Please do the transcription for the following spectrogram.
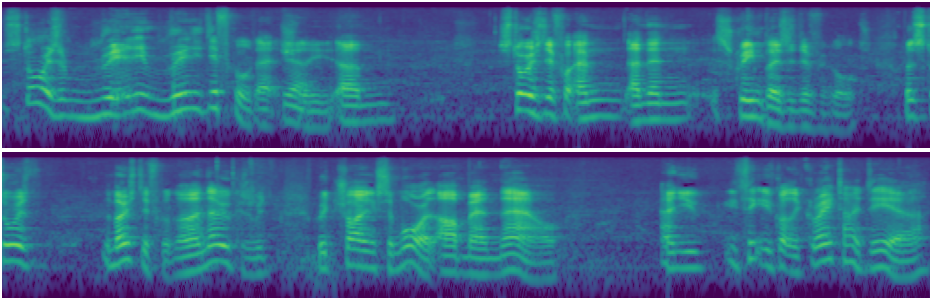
stories are really, really difficult. Actually, um, stories are difficult, and and then screenplays are difficult. But stories, the most difficult, and I know because we're we're trying some more at Aardman now, and you you think you've got a great idea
